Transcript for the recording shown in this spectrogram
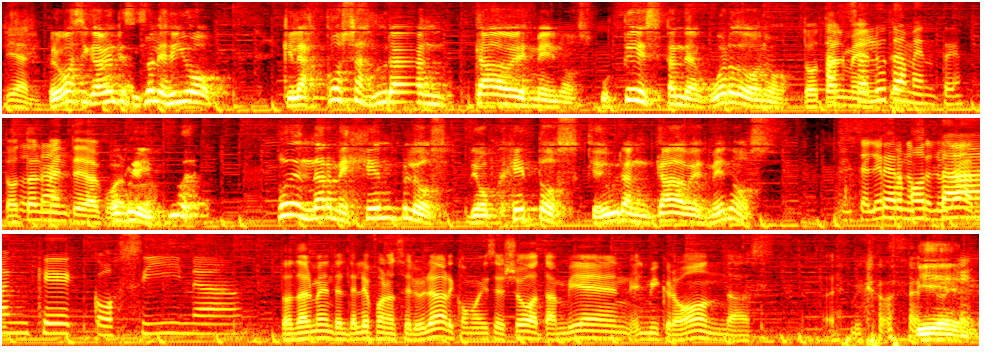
Bien. Pero básicamente, si yo les digo que las cosas duran cada vez menos, ¿ustedes están de acuerdo o no? Totalmente. Absolutamente. Totalmente de acuerdo. ¿Pueden darme ejemplos de objetos que duran cada vez menos? El teléfono celular. Termotanque, cocina. Totalmente. El teléfono celular, como dice Joa también. El microondas. Bien, El, el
